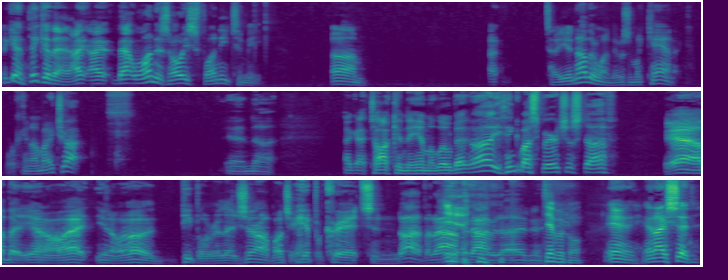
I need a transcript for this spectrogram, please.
again, think of that. I, I that one is always funny to me. Um, I tell you another one. There was a mechanic working on my truck. And uh, I got talking to him a little bit. Oh, you think about spiritual stuff? Yeah, but you know, I, you know, uh, people religious, are a bunch of hypocrites and blah blah blah blah. blah, blah. Typical. And and I said,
